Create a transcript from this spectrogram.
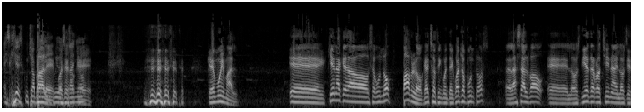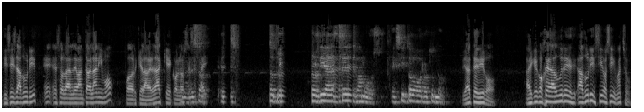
es que ahí un Vale, pues eso, que... que muy mal. Eh, ¿Quién ha quedado segundo? Pablo, que ha hecho 54 puntos. Eh, Le ha salvado eh, los 10 de Rochina y los 16 de Aduriz. eh, Eso le han levantado el ánimo, porque la verdad que con los Bueno, 60 eso, es- otros, otros días es, vamos, éxito rotundo. Ya te digo, hay que coger a Duri, a Duri sí o sí, macho.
